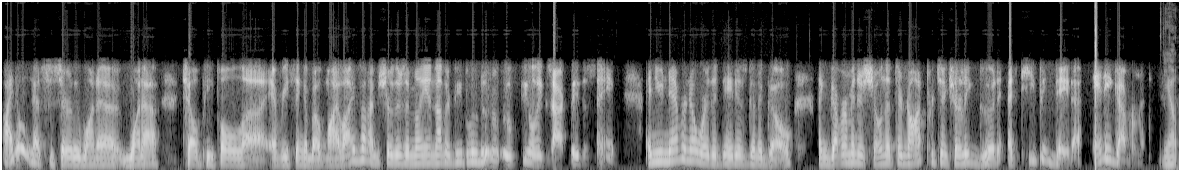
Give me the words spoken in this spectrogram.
I don't necessarily want to want to tell people uh, everything about my life, and I'm sure there's a million other people who, do, who feel exactly the same. And you never know where the data is going to go, and government has shown that they're not particularly good at keeping data. Any government. Yep.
